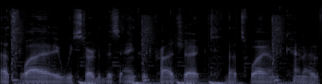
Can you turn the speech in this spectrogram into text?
that's why we started this Anchor project. That's why I'm kind of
